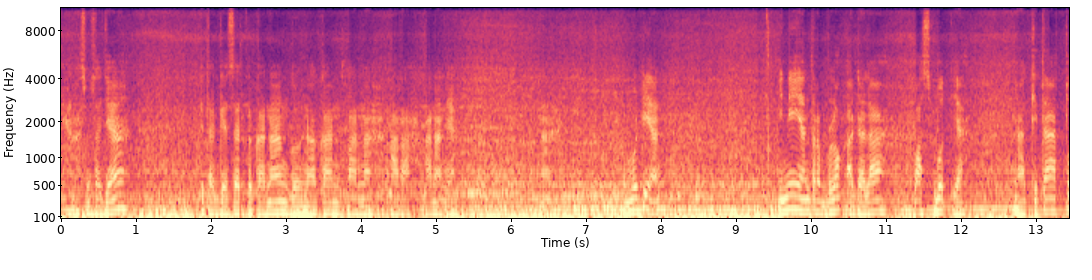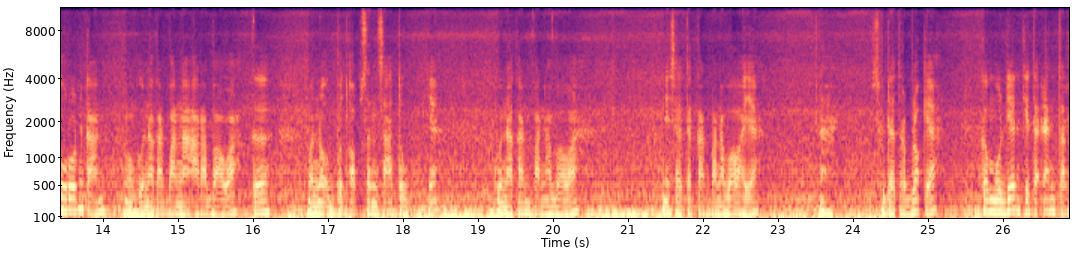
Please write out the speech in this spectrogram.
ya langsung saja kita geser ke kanan gunakan panah arah kanan ya. Nah, kemudian ini yang terblok adalah passboot ya. Nah kita turunkan menggunakan panah arah bawah ke menu boot option 1 ya. Gunakan panah bawah. Ini saya tekan panah bawah ya. Nah sudah terblok ya. Kemudian kita enter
